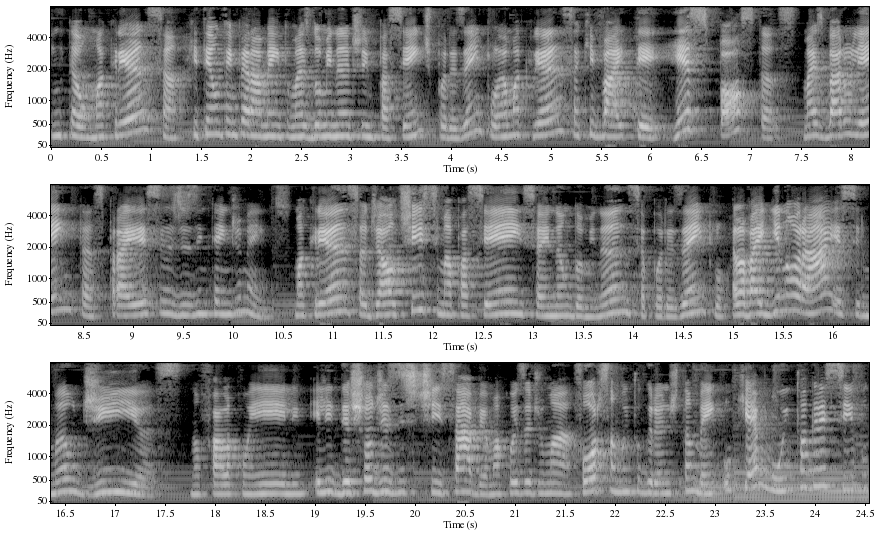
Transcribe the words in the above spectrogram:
Então, uma criança que tem um temperamento mais dominante impaciente, por exemplo, é uma criança que vai ter respostas mais barulhentas para esses desentendimentos. Uma criança de altíssima paciência e não dominância, por exemplo, ela vai ignorar esse irmão dias, não fala com ele, ele deixou de existir, sabe? É uma coisa de uma força muito grande também, o que é muito agressivo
